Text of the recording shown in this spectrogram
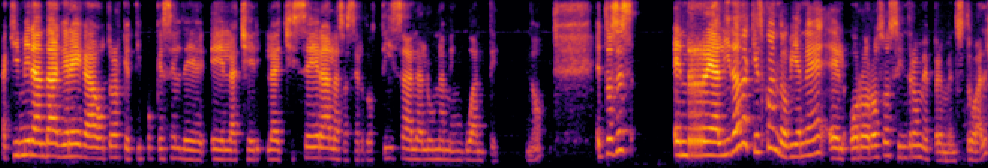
aquí Miranda agrega otro arquetipo que es el de eh, la, la hechicera, la sacerdotisa, la luna menguante, ¿no? Entonces, en realidad aquí es cuando viene el horroroso síndrome premenstrual,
